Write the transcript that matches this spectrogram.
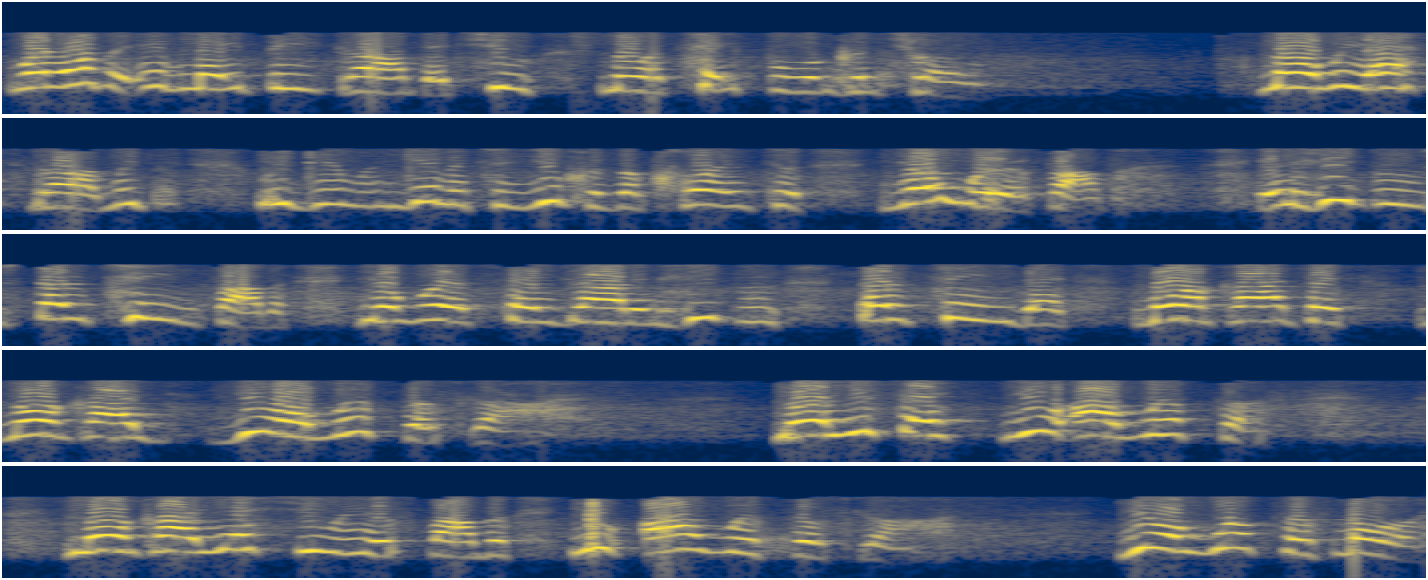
whatever it may be, God, that you, Lord, take full control. Lord, we ask, God, we, we, give, we give it to you because according to your word, Father, in Hebrews 13, Father. Your word says, God, in Hebrews 13 that, Lord God, that, Lord God, you are with us, God. Lord, you say you are with us. Lord God, yes, you is, Father. You are with us, God. You are with us, Lord.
